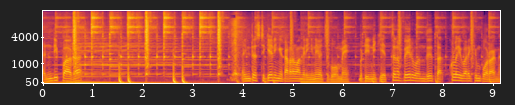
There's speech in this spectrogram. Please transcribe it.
கண்டிப்பாக இன்ட்ரெஸ்ட்டுக்கே நீங்கள் கடன் வாங்குறீங்கன்னே வச்சுக்கோமே. பட் இன்றைக்கி எத்தனை பேர் வந்து தற்கொலை வரைக்கும் போகிறாங்க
